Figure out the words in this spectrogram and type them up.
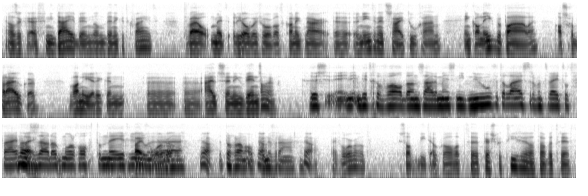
En als ik er even niet bij ben, dan ben ik het kwijt. Terwijl met Rio bijvoorbeeld kan ik naar een internetsite toe gaan en kan ik bepalen als gebruiker wanneer ik een uh, uh, uitzending wens. Dus in, in, dit geval dan zouden mensen niet nu hoeven te luisteren van 2 tot 5, nee. maar ze zouden ook morgenochtend om 9 uur uh, ja. het programma op ja. kunnen vragen. Ja, bijvoorbeeld. Dus dat biedt ook wel wat perspectieven wat dat betreft.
